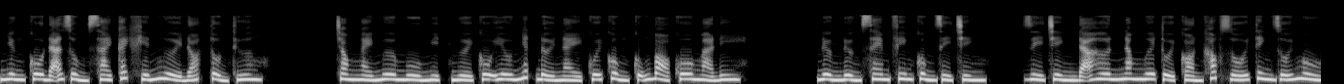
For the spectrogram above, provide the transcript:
nhưng cô đã dùng sai cách khiến người đó tổn thương. Trong ngày mưa mù mịt người cô yêu nhất đời này cuối cùng cũng bỏ cô mà đi. Đường đường xem phim cùng dì Trình. Dì Trình đã hơn 50 tuổi còn khóc rối tinh rối mù.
